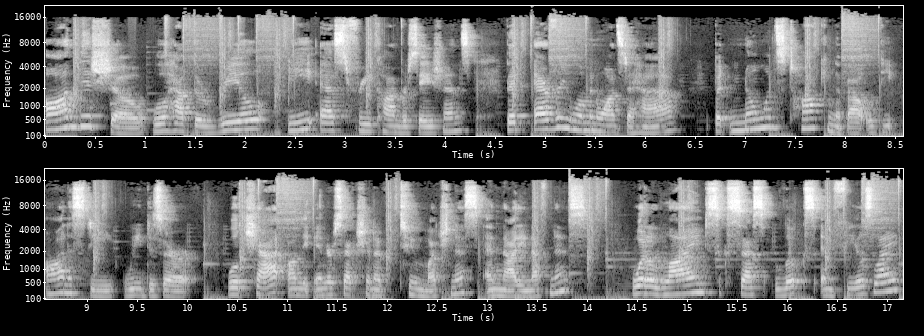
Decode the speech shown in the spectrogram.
On this show, we'll have the real BS free conversations that every woman wants to have, but no one's talking about with the honesty we deserve. We'll chat on the intersection of too muchness and not enoughness, what aligned success looks and feels like,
